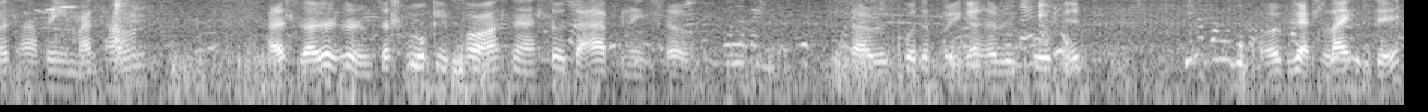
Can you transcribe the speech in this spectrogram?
what's happening in my town. I was, just walking past and I saw that happening so, so I recorded for you guys. I recorded. I hope you guys liked it.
